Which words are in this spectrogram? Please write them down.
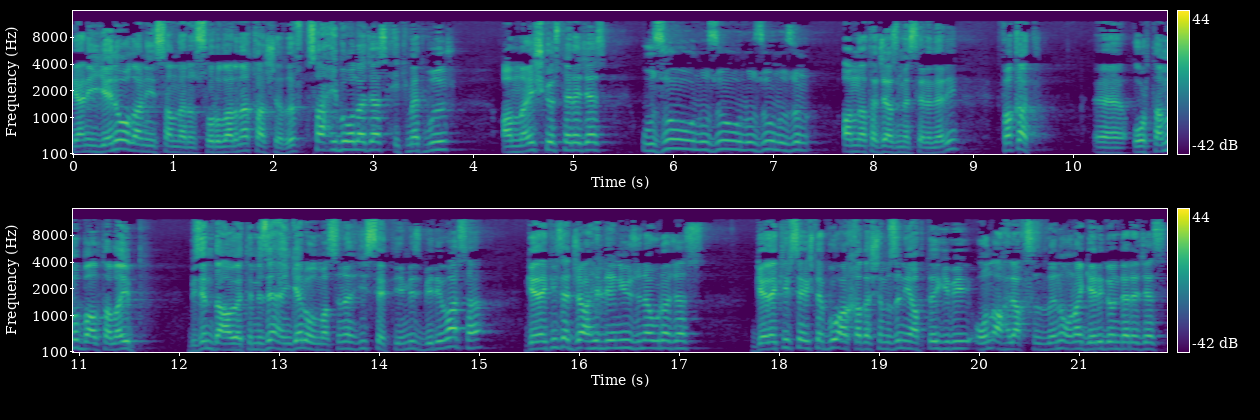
yani yeni olan insanların sorularına karşı rıfk sahibi olacağız, hikmet budur. Anlayış göstereceğiz. Uzun uzun uzun uzun anlatacağız meseleleri. Fakat e, ortamı baltalayıp bizim davetimize engel olmasını hissettiğimiz biri varsa gerekirse cahilliğini yüzüne vuracağız. Gerekirse işte bu arkadaşımızın yaptığı gibi onun ahlaksızlığını ona geri döndüreceğiz.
